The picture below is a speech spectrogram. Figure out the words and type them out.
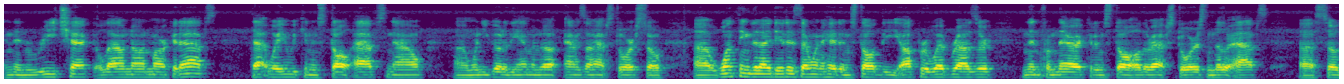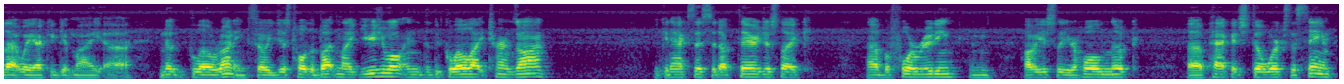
and then recheck allow non-market apps. That way we can install apps now uh, when you go to the Amazon App Store. So uh, one thing that I did is I went ahead and installed the Opera web browser and then from there I could install other app stores and other apps uh, so that way I could get my uh, Nook Glow running. So you just hold the button like usual and the glow light turns on. You can access it up there just like uh, before rooting and obviously your whole Nook uh, package still works the same.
